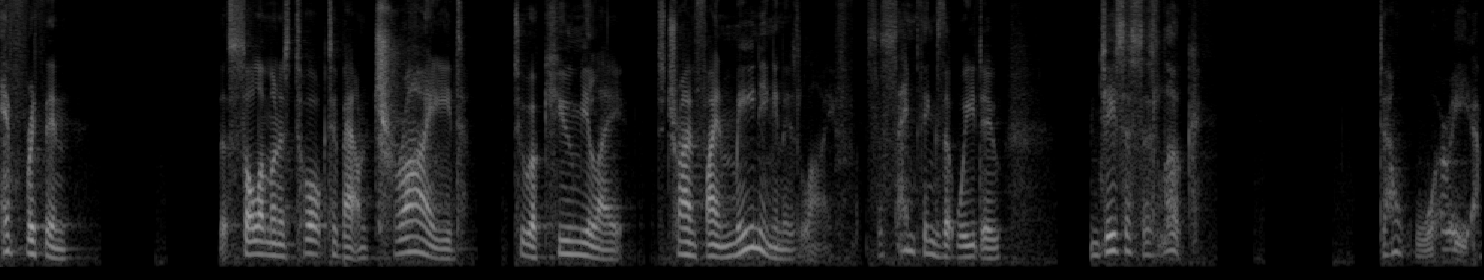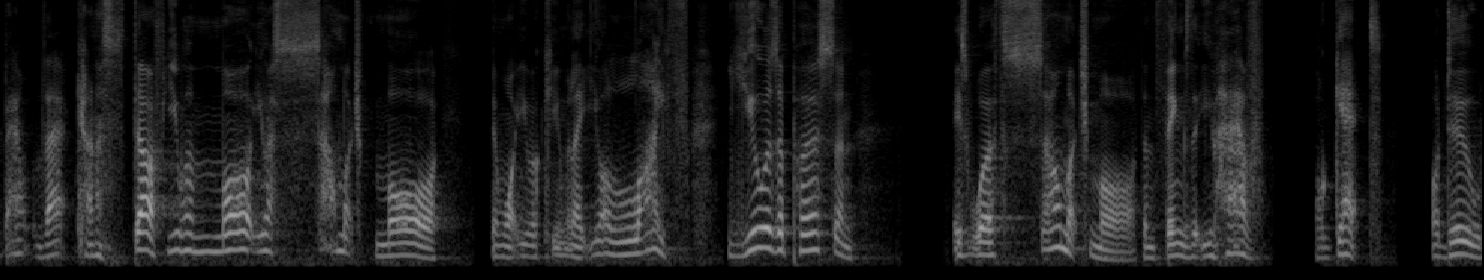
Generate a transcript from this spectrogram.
Everything that Solomon has talked about and tried to accumulate, to try and find meaning in his life. It's the same things that we do. And Jesus says, Look, don't worry about that kind of stuff. You are more, you are so much more than what you accumulate. Your life, you as a person, is worth so much more than things that you have or get or do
